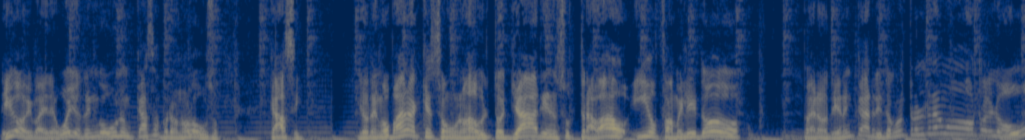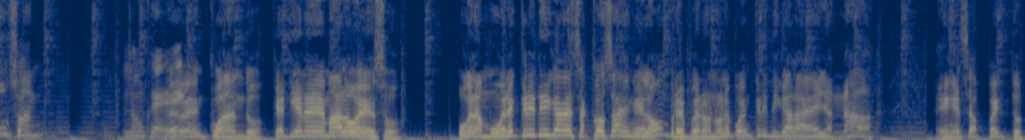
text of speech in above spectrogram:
digo, y by the way, yo tengo uno en casa, pero no lo uso. Casi. Yo tengo panas que son unos adultos ya, tienen sus trabajos, hijos, familia y todo, pero tienen carrito control remoto y lo usan Ok. de vez en cuando. ¿Qué tiene de malo eso? Porque las mujeres critican esas cosas en el hombre, pero no le pueden criticar a ellas nada en ese aspecto.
